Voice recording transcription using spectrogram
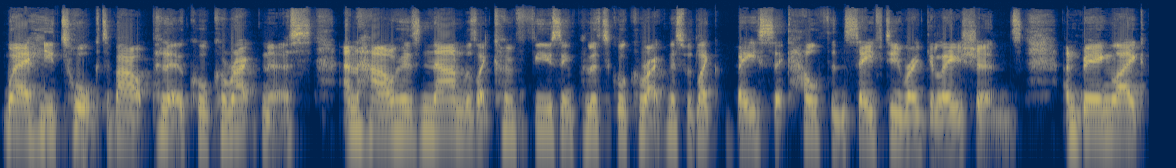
where he talked about political correctness and how his nan was like confusing political correctness with like basic health and safety regulations and being like,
